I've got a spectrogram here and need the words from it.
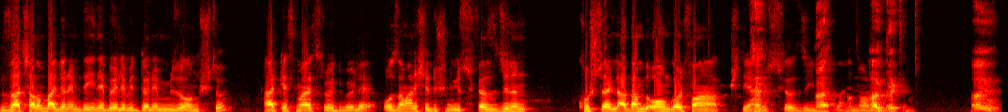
Rıza Çalınbay döneminde yine böyle bir dönemimiz olmuştu. Herkes maestroydu böyle. O zaman işte düşün Yusuf Yazıcı'nın koşularıyla adam bir 10 gol falan atmıştı yani. Yusuf Yazıcı gibi. Yani normal hakikaten. Aynen.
